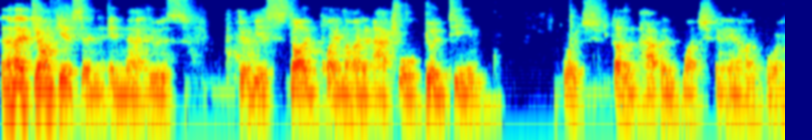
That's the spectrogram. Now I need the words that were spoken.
And then I have John Gibson in that, who is going to be a stud playing behind an actual good team, which doesn't happen much in Anaheim for him.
